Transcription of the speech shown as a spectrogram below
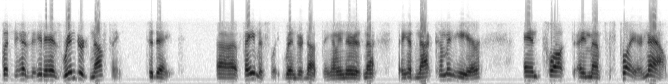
but it has it has rendered nothing to date. Uh, famously rendered nothing. I mean, there is not they have not come in here and plucked a Memphis player. Now,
